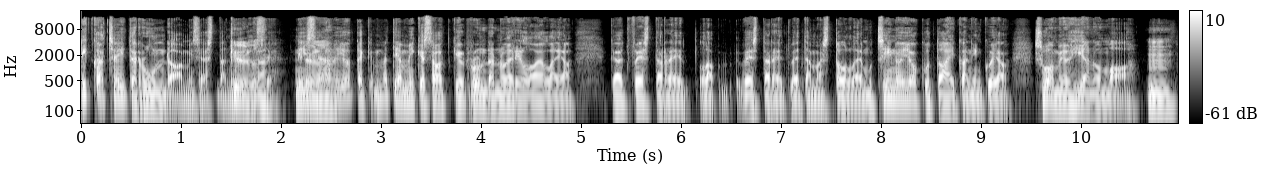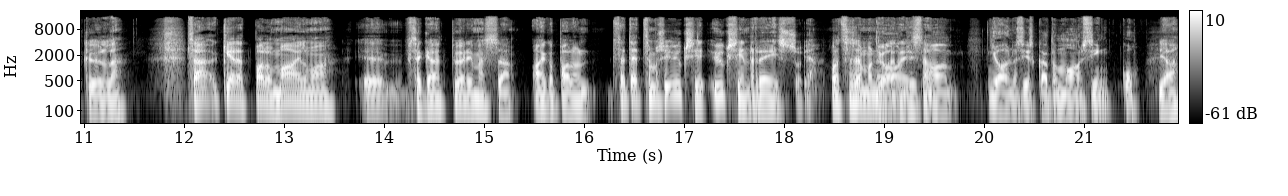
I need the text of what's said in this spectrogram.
dikkaat sä itse rundaamisesta? Niin kyllä. Se, niin kyllä. se on jotenkin, mä tiedän mikä sä ootkin rundannut eri lailla ja käyt festareilla, vestareit vetämässä tolleen, mutta siinä on joku taika niin kuin, ja Suomi on hieno maa. Mm, kyllä. Sä kierrät paljon maailmaa, sä käyt pyörimässä aika paljon, sä teet semmoisia yksi, yksin reissuja. Oot sä semmoinen, joo, joka siis mä oon, Joo, no siis kato, mä oon sinkku. Ja.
